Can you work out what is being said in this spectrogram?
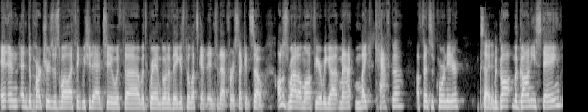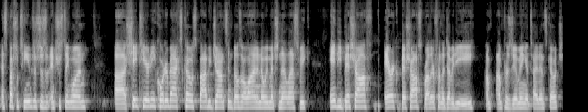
and, and and departures as well. I think we should add too with uh with Graham going to Vegas. But let's get into that for a second. So I'll just rattle them off here. We got Mac, Mike Kafka, offensive coordinator. excited. Maga- Magani staying as special teams, which is an interesting one. Uh, Shea Tierney, quarterbacks coach. Bobby Johnson, Bills on line. I know we mentioned that last week. Andy Bischoff, Eric Bischoff's brother from the WDE. I'm, I'm presuming a tight ends coach,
